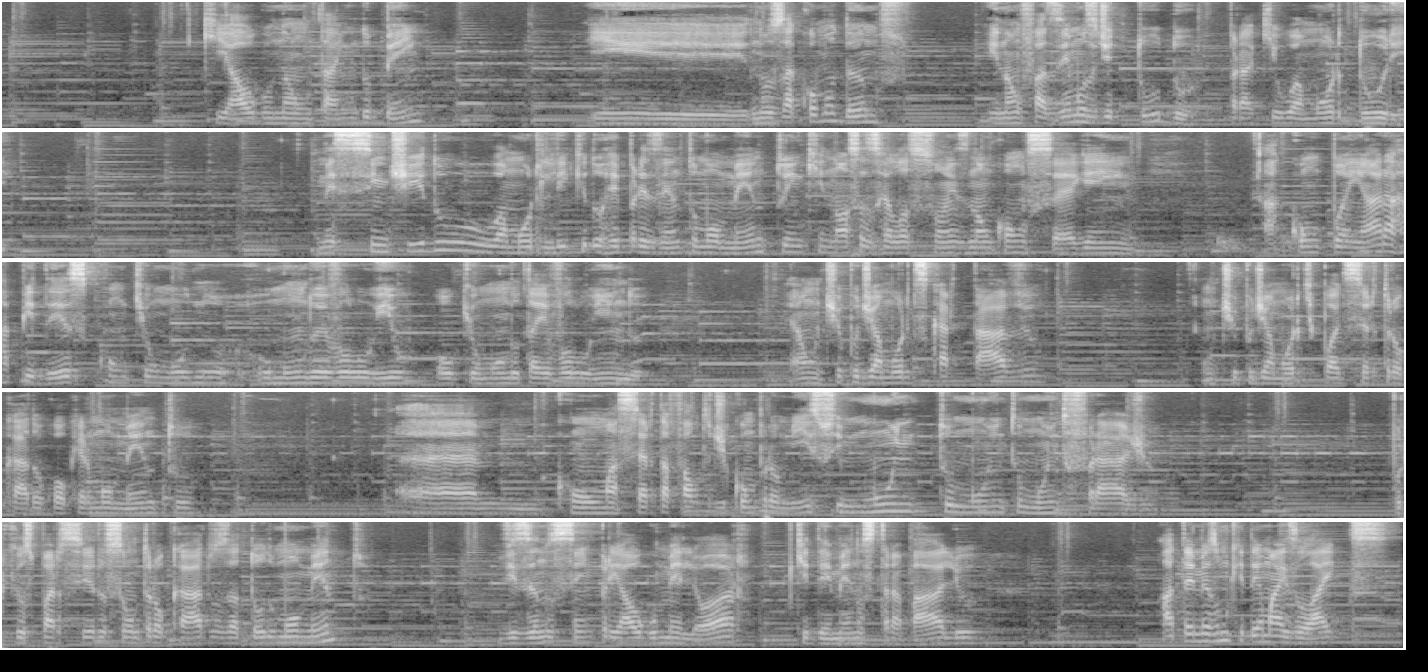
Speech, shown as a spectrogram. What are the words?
que algo não está indo bem e nos acomodamos e não fazemos de tudo para que o amor dure. Nesse sentido, o amor líquido representa o momento em que nossas relações não conseguem acompanhar a rapidez com que o mundo, o mundo evoluiu ou que o mundo está evoluindo. É um tipo de amor descartável, um tipo de amor que pode ser trocado a qualquer momento com uma certa falta de compromisso e muito, muito, muito frágil. Porque os parceiros são trocados a todo momento, visando sempre algo melhor, que dê menos trabalho, até mesmo que dê mais likes.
